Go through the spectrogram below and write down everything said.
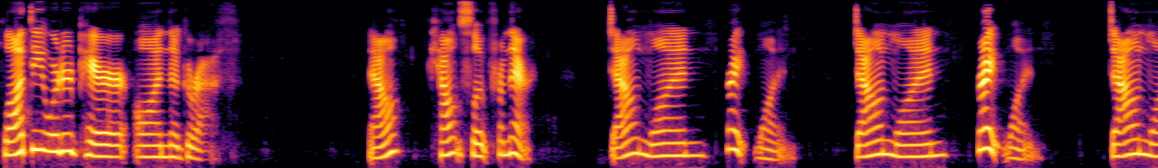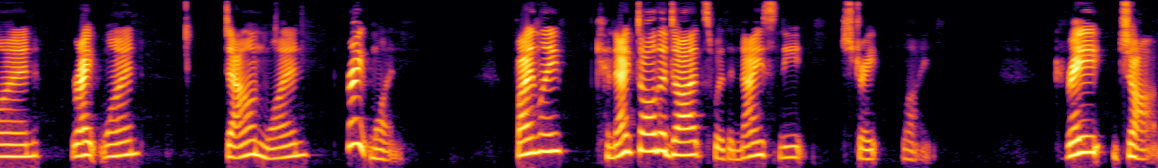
plot the ordered pair on the graph. Now, Count slope from there. Down one, right one. Down one, right one. Down one, right one. Down one, right one. Finally, connect all the dots with a nice, neat, straight line. Great job!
